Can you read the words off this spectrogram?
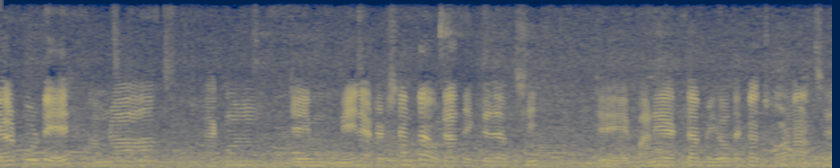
এয়ারপোর্টে আমরা এখন যে মেন অ্যাট্রাকশনটা ওটা দেখতে যাচ্ছি যে পানির একটা বৃহৎ একটা ঝর্ণা আছে।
